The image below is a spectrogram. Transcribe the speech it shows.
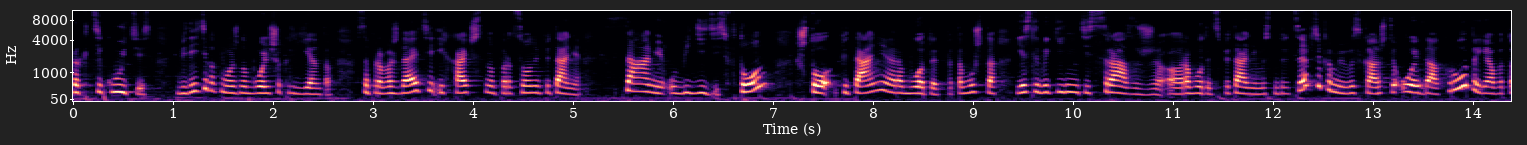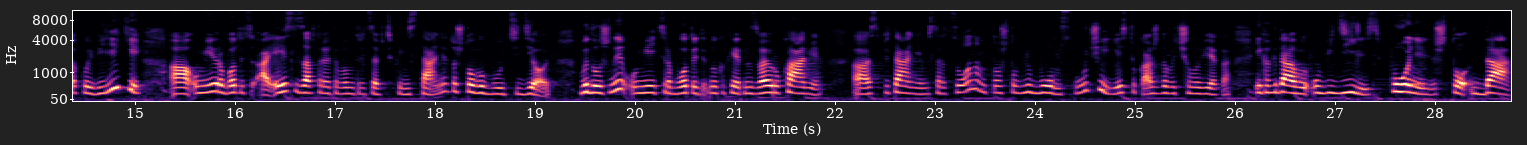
практикуйтесь, берите как можно больше клиентов, сопровождайте их качественно по рациону питания, сами убедитесь в том, что питание работает, потому что если вы кинетесь сразу же э, работать с питанием и с нутрицептиками, вы скажете, ой, да, круто, я вот такой великий, а, умею работать, а если завтра этого нутрицептика не станет, то что вы будете делать? Вы должны уметь работать, ну, как я это называю, руками, а, с питанием, с рационом, то, что в любом случае есть у каждого человека. И когда вы убедились, поняли, что да,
